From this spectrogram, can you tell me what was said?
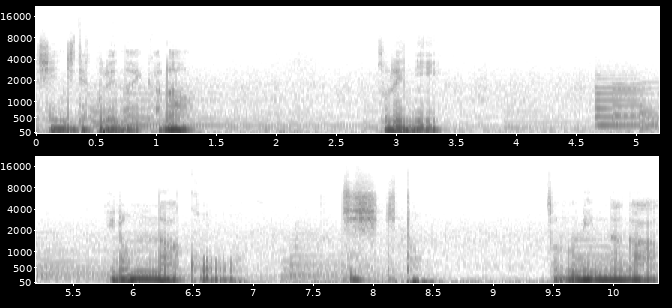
信じてくれないから、それにいろんなこう知識とそのみんなが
